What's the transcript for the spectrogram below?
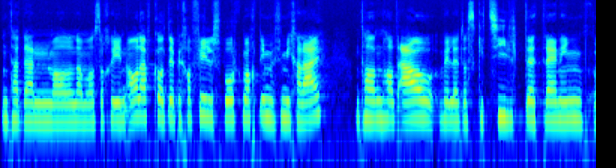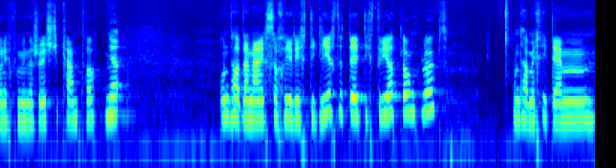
Und habe dann mal, noch mal so ein einen Anlauf geholt. Ich habe viel Sport gemacht, immer für mich allein. Und habe halt auch das gezielte Training, das ich von meiner Schwester kennt habe. Ja. Und habe dann eigentlich so ein bisschen richtig leichtathletik Triathlon geschaut. Und habe mich in, dem,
